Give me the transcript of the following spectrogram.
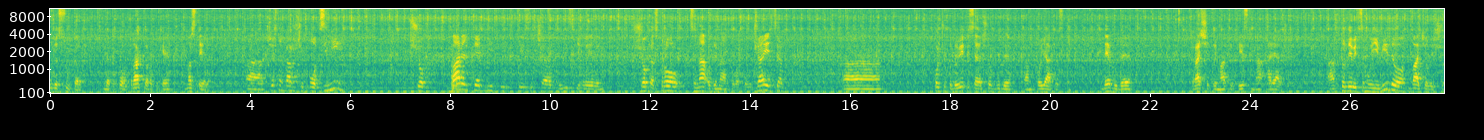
буде супер для такого трактора таке мастило. Чесно кажучи, по ціні, що барель 5 літрів 1200 гривень, що кастрол, ціна одинакова виходить. Хочу подивитися, що буде там по якості, де буде краще тримати тиск на гарячу. А хто дивиться мої відео, бачили, що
